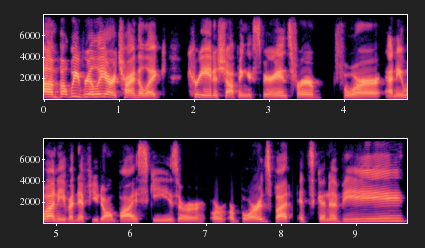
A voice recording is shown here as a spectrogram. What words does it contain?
Um, but we really are trying to like create a shopping experience for for anyone, even if you don't buy skis or or, or boards. But it's gonna be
